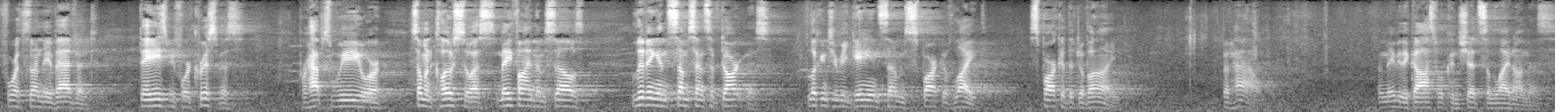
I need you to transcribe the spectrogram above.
fourth Sunday of Advent, days before Christmas, perhaps we or someone close to us may find themselves living in some sense of darkness, looking to regain some spark of light, spark of the divine. But how? And maybe the gospel can shed some light on this.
